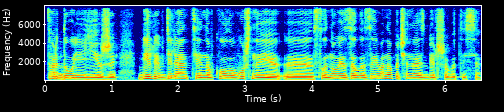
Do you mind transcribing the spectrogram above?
твердої їжі, білі в ділянці навколо вушної е, слиної залози, вона починає збільшуватися.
